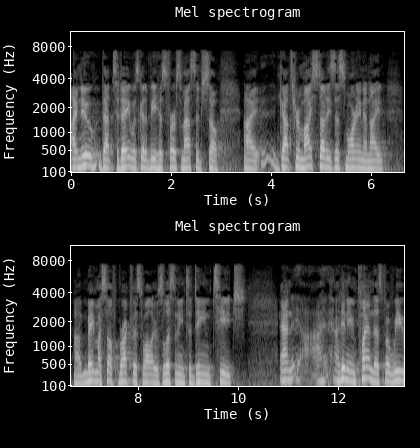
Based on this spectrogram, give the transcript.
I knew that today was going to be his first message, so I got through my studies this morning and I uh, made myself breakfast while I was listening to Dean teach. And I, I didn't even plan this, but we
